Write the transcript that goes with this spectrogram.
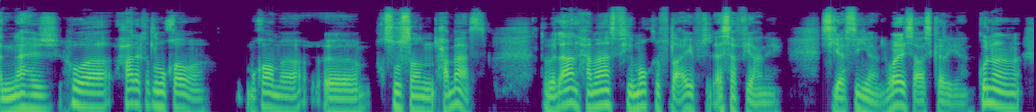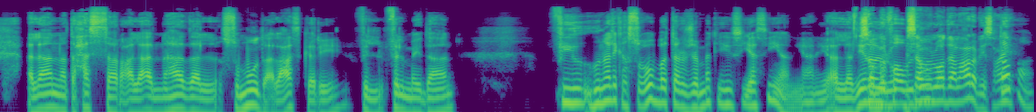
النهج هو حركة المقاومة مقاومة آه، خصوصا حماس. طب الآن حماس في موقف ضعيف للأسف يعني سياسيا وليس عسكريا. كلنا الآن نتحسر على أن هذا الصمود العسكري في في الميدان في هنالك صعوبة ترجمته سياسيا يعني الذين بسبب يفاوضون بسبب الوضع العربي صحيح؟ طبعا.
